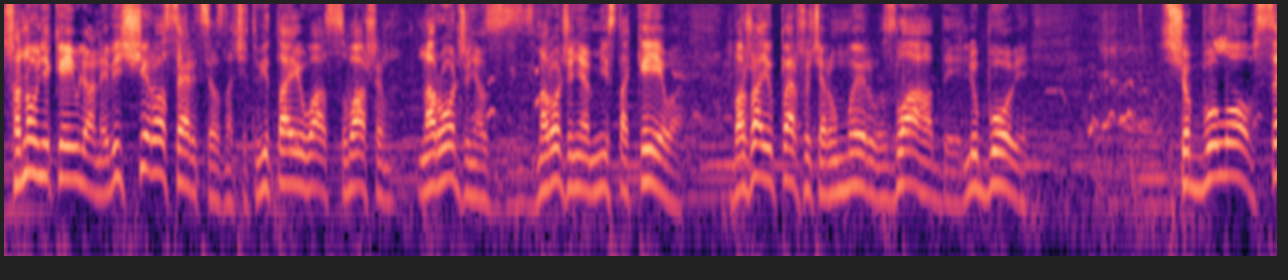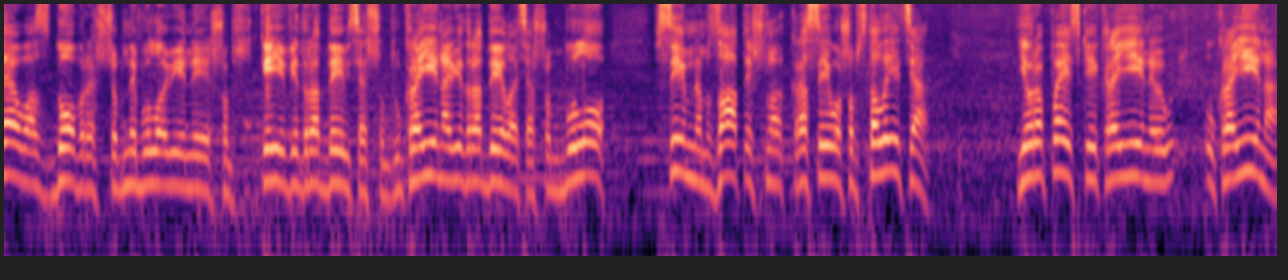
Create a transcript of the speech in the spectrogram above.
Шановні київляни, від щирого серця, значить, вітаю вас з вашим народженням, з народженням міста Києва. Бажаю в першу чергу миру, злагоди, любові. Щоб було все у вас добре, щоб не було війни, щоб Київ відродився, щоб Україна відродилася, щоб було всім нам затишно, красиво, щоб столиця європейської країни, Україна,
